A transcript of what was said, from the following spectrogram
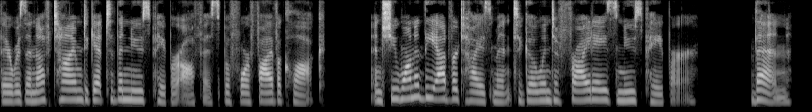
There was enough time to get to the newspaper office before 5 o'clock, and she wanted the advertisement to go into Friday's newspaper. Then,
